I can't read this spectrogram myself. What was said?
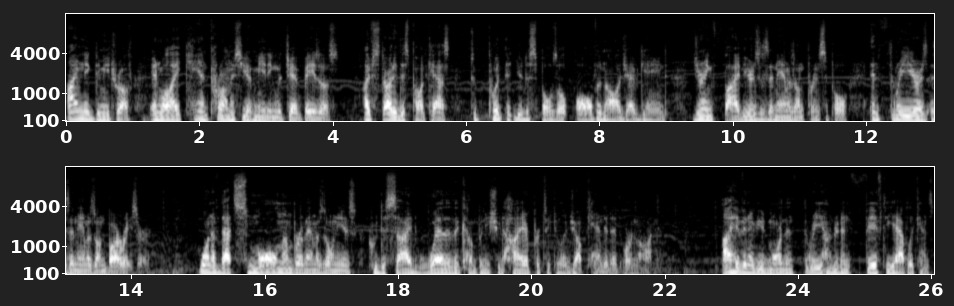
I'm Nick Dimitrov, and while I can't promise you a meeting with Jeff Bezos, I've started this podcast to put at your disposal all the knowledge I've gained during five years as an Amazon principal and three years as an Amazon bar raiser. One of that small number of Amazonians who decide whether the company should hire a particular job candidate or not. I have interviewed more than 350 applicants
